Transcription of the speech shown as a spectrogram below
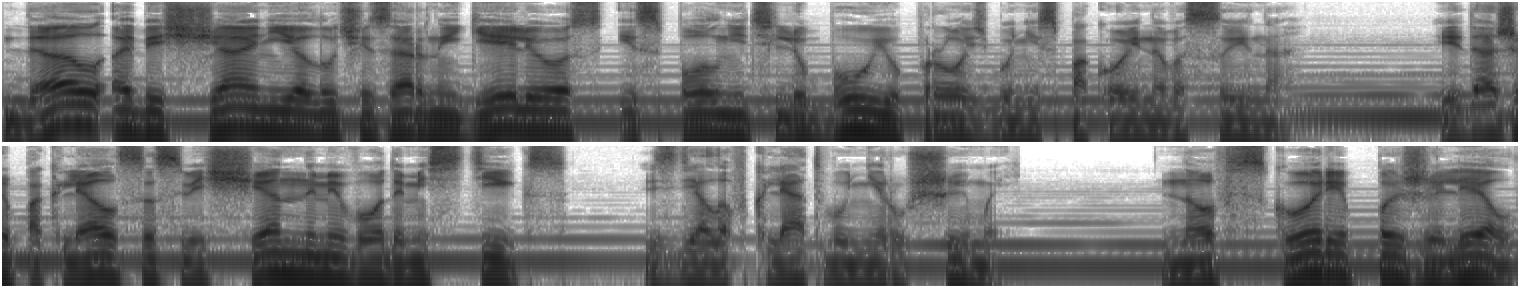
Дал обещание лучезарный Гелиос исполнить любую просьбу неспокойного сына. И даже поклялся священными водами Стикс, сделав клятву нерушимой. Но вскоре пожалел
